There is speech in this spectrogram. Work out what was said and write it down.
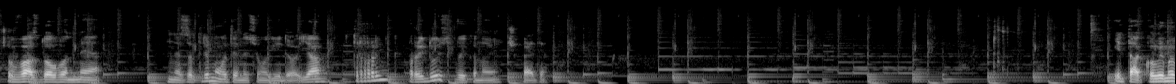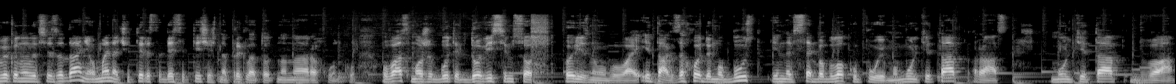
щоб вас довго не, не затримувати на цьому відео. Я тринк, пройдусь, виконую. Чекайте. І так, коли ми виконали всі завдання, у мене 410 тисяч, наприклад, тут на, на рахунку. У вас може бути до 800, по-різному буває. І так, заходимо в Boost і на все бабло купуємо. Мультитап раз, мультитап 2,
